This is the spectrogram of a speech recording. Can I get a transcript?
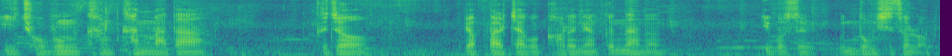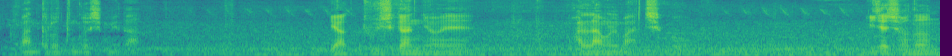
이 좁은 칸칸마다 그저 몇 발자국 걸으면 끝나는 이곳을 운동시설로 만들어둔 것입니다. 약 2시간여의 관람을 마치고 이제 저는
